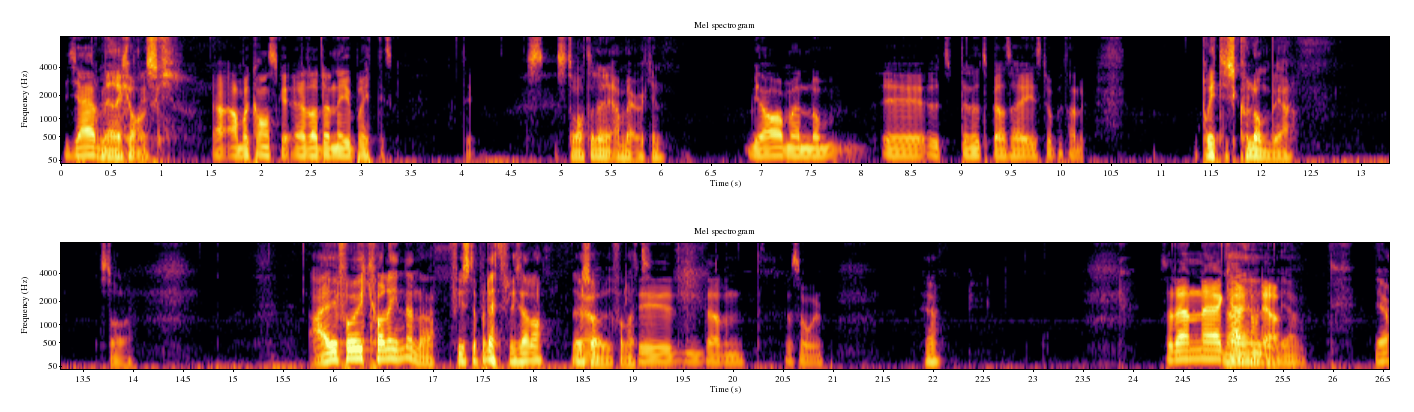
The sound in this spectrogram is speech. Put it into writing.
jävligt äcklig. Ja, amerikansk. Eller den är ju brittisk. S- Starten är American. Ja, men de, eh, ut, den utspelar sig i Storbritannien. British Columbia. Står det. Nej, vi får ju kolla in den då. Finns det på Netflix eller? Det Ja, sa du förlåt. Det är där den, jag såg den. Ja. Så den eh, kan jag rekommendera. Ja. ja.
